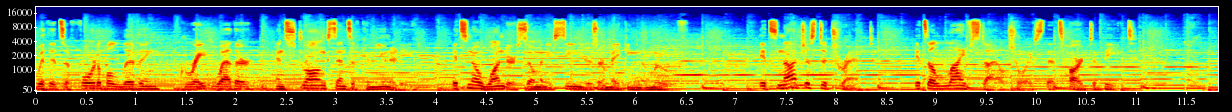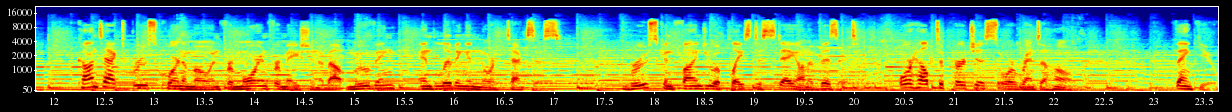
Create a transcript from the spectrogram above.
With its affordable living, great weather, and strong sense of community, it's no wonder so many seniors are making the move. It's not just a trend, it's a lifestyle choice that's hard to beat. Contact Bruce Quernemoen for more information about moving and living in North Texas. Bruce can find you a place to stay on a visit, or help to purchase or rent a home. Thank you.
